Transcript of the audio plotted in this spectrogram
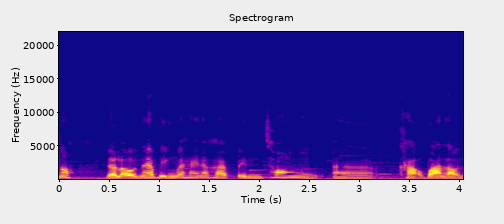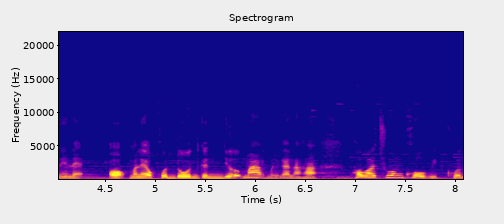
เนาะเดี๋ยวเราแนบลิงก์ไว้ให้นะคะ เป็นช่องอา ข่าวบ้านเรานี่แหละ ออกมาแล้วคนโดนกันเยอะมากเหมือนกันนะคะ เพราะว่าช่วงโควิดคน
